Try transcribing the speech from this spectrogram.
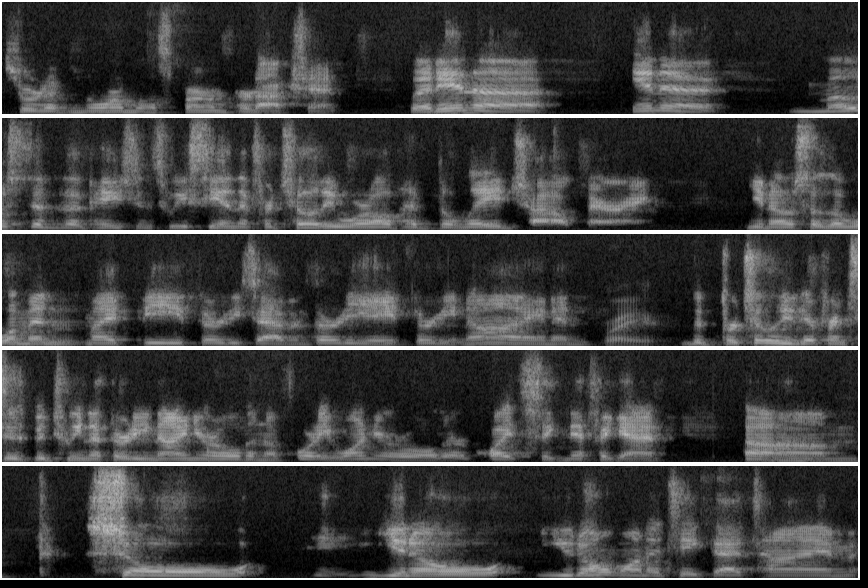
sort of normal sperm production. But in a in a most of the patients we see in the fertility world have delayed childbearing. You know, so the woman mm-hmm. might be 37, 38, 39 and right. the fertility differences between a 39 year old and a 41 year old are quite significant. Mm-hmm. Um, so you know, you don't want to take that time.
